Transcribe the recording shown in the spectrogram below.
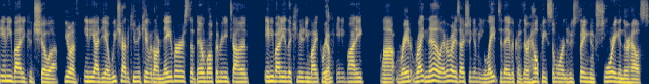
anybody could show up. You don't have any idea. We try to communicate with our neighbors that they're welcome anytime. Anybody in the community might bring Yep. anybody. Uh, right, right now, everybody's actually going to be late today because they're helping someone who's putting new flooring in their house,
